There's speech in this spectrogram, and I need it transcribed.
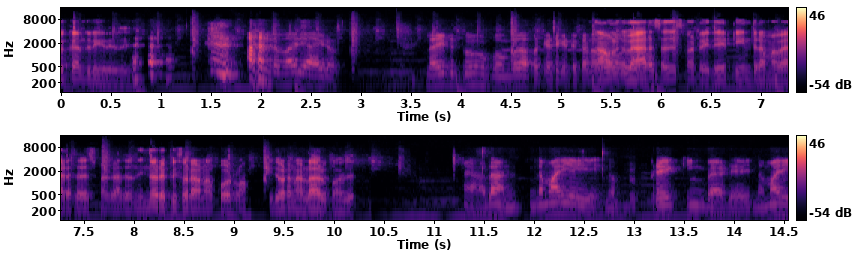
உட்காந்துருக்கிறது அந்த மாதிரி ஆயிடும். நைட்டு தூங்க போகும்போது அப்புறம் கெட்ட கெட்ட கதை நான் உங்களுக்கு வேற சஜஸ்ட் பண்றேன். இதே டீன் ட்ராமா வேற சஜஸ்ட் பண்றேன். அது வந்து இன்னொரு எபிசோட வேணா போடலாம். இதோட நல்லா இருக்கும் அது அதான். இந்த மாதிரி இந்த பிரேக்கிங் பேடு இந்த மாதிரி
